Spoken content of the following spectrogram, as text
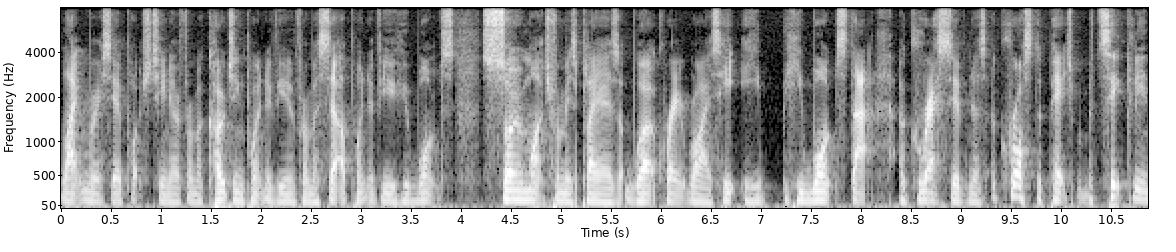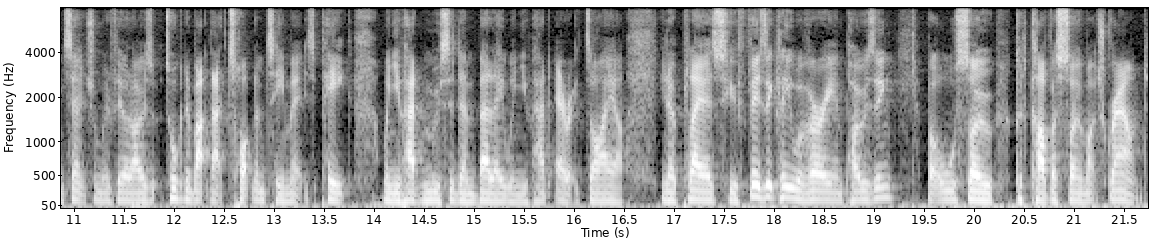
like Mauricio Pochettino, from a coaching point of view and from a setup point of view, who wants so much from his players, work rate rise, he he he wants that aggressiveness across the pitch, but particularly in central midfield. I was talking about that Tottenham team at its peak when you had Moussa Dembele, when you had Eric Dier, you know, players who physically were very imposing, but also could cover so much ground.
